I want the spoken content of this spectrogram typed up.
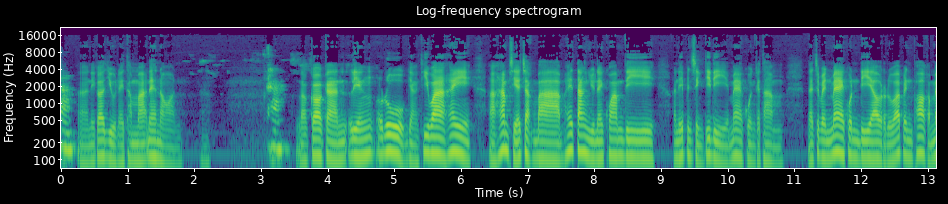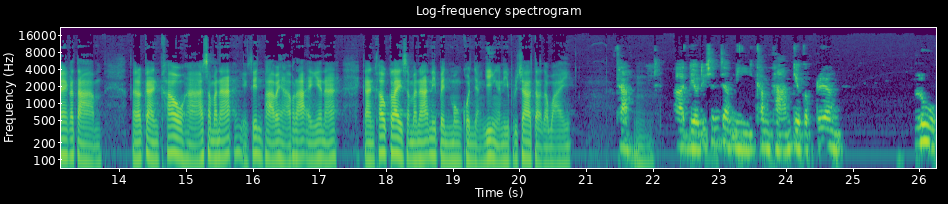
ค่ะอาอันนี้ก็อยู่ในธรรมะแน่นอนค่ะแล้วก็การเลี้ยงลูกอย่างที่ว่าให้อ่าห้ามเสียจากบาปให้ตั้งอยู่ในความดี อันนี้เป็นสิ่งที่ดีแม่ควรกระทำนะจะเป็นแม่คนเดียวหรือว่าเป็นพ่อกับแม่ก็ตาม แล้วการเข้าหาสมณะ อย่างเช่นพาไปหาพระอย่างเงี้ยนะ การเข้าใกล้สมณะนี่เป็นมงคลอย่างยิ่ง อันนี้พระเจ้าตรัสเอาไว้ ค่ะอืมอ่าเดี๋ยวดิฉันจะมีคำถามเกี่ยวกับเรื่องลูก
